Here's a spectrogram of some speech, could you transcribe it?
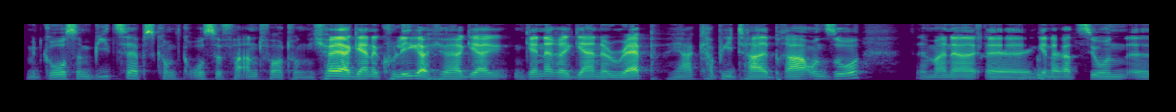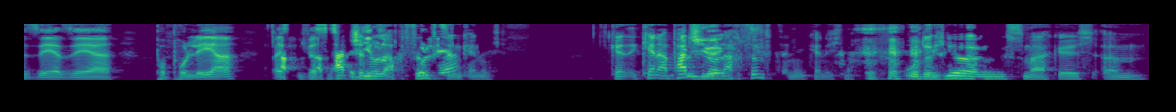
Mit großem Bizeps kommt große Verantwortung. Ich höre ja gerne Kollege, ich höre ja ger generell gerne Rap, ja, Kapital Bra und so. In meiner äh, Generation äh, sehr, sehr populär. Weiß nicht, was Apache 0815 kenne ich. Kenne kenn Apache 0815, den kenne ich noch. Udo Jürgens mag ich. Ähm.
